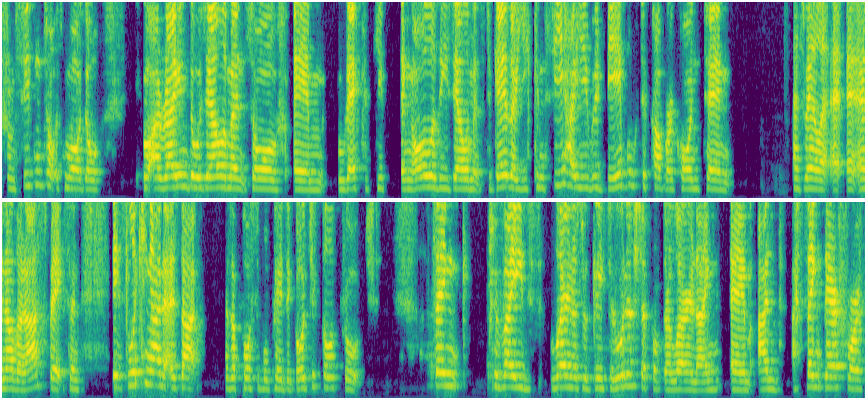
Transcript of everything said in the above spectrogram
from Siedentop's model you know, around those elements of um, record keeping, all of these elements together, you can see how you would be able to cover content as well in other aspects. And it's looking at it as that as a possible pedagogical approach. I think provides learners with greater ownership of their learning um, and i think therefore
